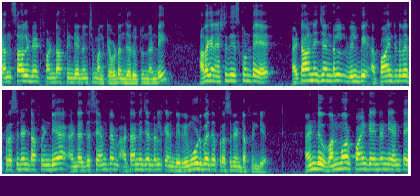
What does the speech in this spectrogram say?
కన్సాలిడేట్ ఫండ్ ఆఫ్ ఇండియా నుంచి మనకి ఇవ్వడం జరుగుతుందండి. అలాగే నెక్స్ట్ తీసుకుంటే attorney general will be appointed by president of India and at the same time attorney general can be removed by the president of India and one more point ఏంటండి అంటే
